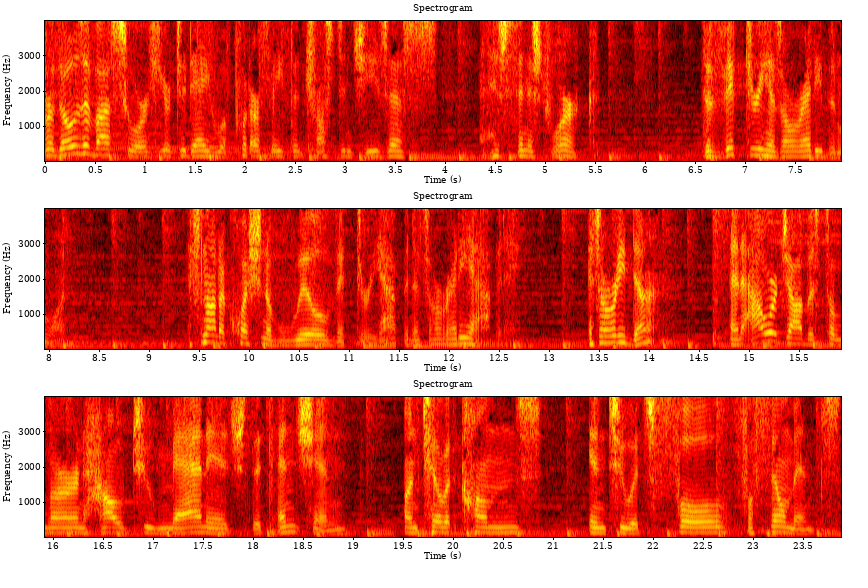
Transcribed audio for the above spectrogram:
for those of us who are here today who have put our faith and trust in Jesus and his finished work, the victory has already been won. It's not a question of will victory happen, it's already happening. It's already done. And our job is to learn how to manage the tension until it comes into its full fulfillment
